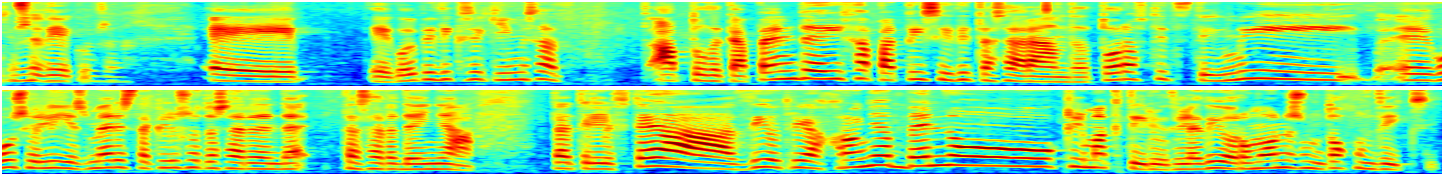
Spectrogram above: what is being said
που σε διέκοψα. Ε, εγώ επειδή ξεκίνησα από το 2015 είχα πατήσει ήδη τα 40. Τώρα αυτή τη στιγμή εγώ σε λίγες μέρες θα κλείσω τα 49. Τα τελευταία 2-3 χρόνια μπαίνω κλιμακτήριο, δηλαδή οι ορμόνες μου το έχουν δείξει.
